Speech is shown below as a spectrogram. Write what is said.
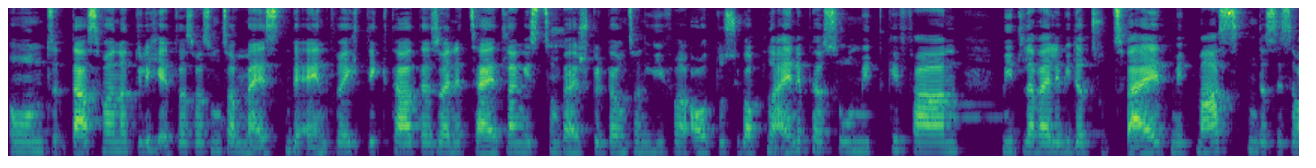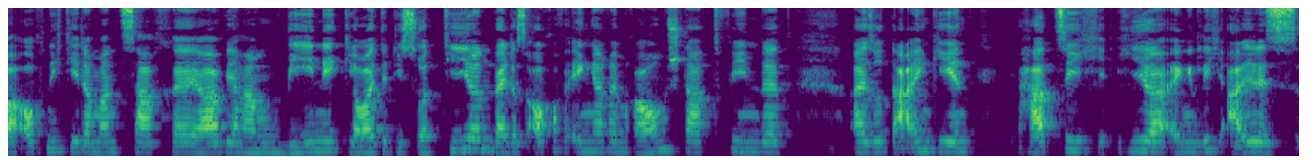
Und das war natürlich etwas, was uns am meisten beeinträchtigt hat. Also eine Zeit lang ist zum Beispiel bei unseren Lieferautos überhaupt nur eine Person mitgefahren. mittlerweile wieder zu zweit mit Masken. Das ist aber auch nicht jedermanns Sache. Ja, wir haben wenig Leute, die sortieren, weil das auch auf engerem Raum stattfindet. Also dahingehend hat sich hier eigentlich alles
